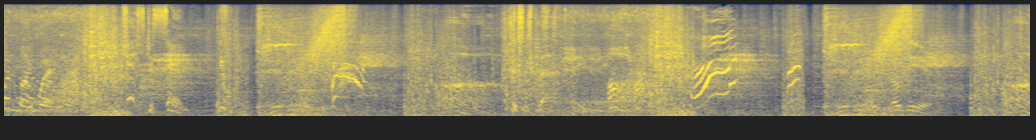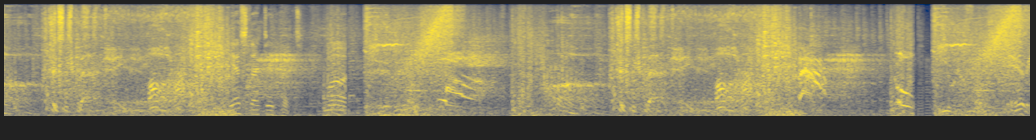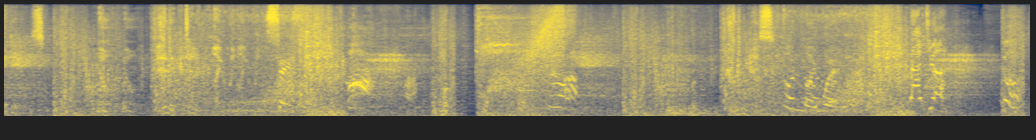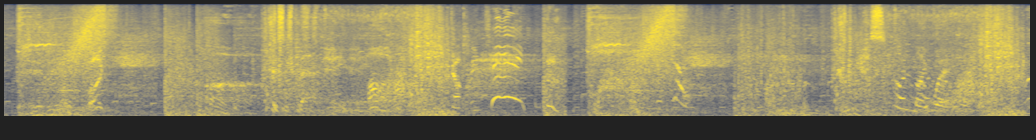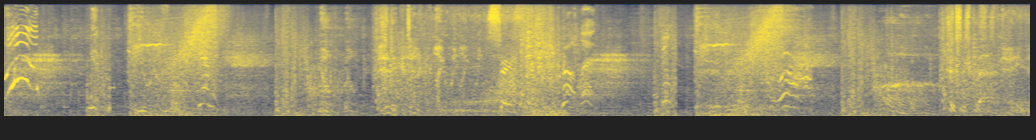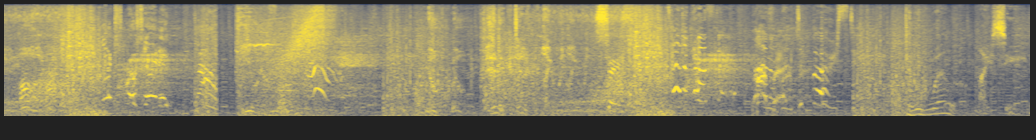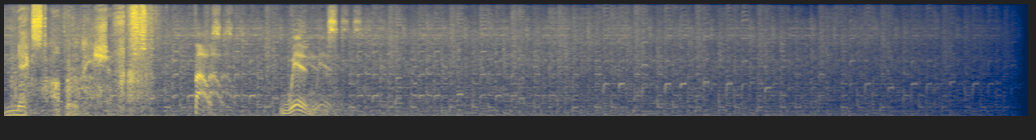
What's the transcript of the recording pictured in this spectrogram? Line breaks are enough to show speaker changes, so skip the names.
On my way.
Qu'est-ce que c'est?
This is bad. On. Ah.
Oh dear.
Ah, this is bad. On. Ah.
Yes, that did hurt. My.
This is bad. On. Beautiful. There it is. No, no. Panic attack. I will, I will. Save Goodness. On my way.
Gotcha!
This My way. Beautiful. No, no. Panic attack. I will, I will. Save ah, This is bad.
Ah. Ah. On.
Excruciating! Well, I see. Next operation.
Faust wins.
